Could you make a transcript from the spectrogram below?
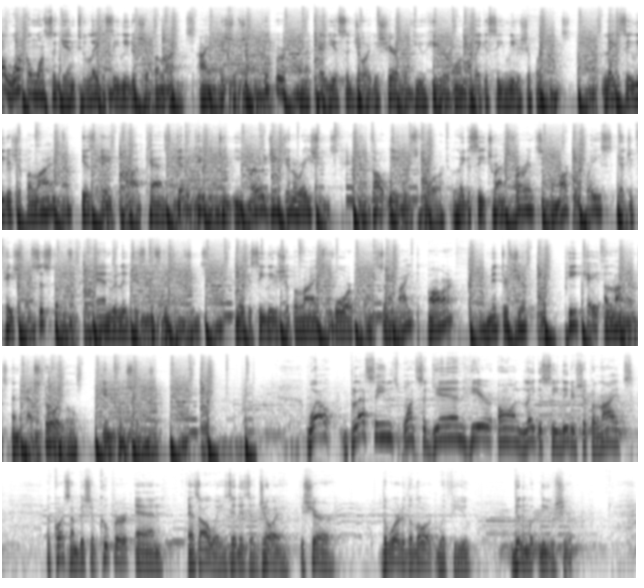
Well, welcome once again to Legacy Leadership Alliance. I am Bishop Sean Cooper, and I tell you it's a joy to share with you here on Legacy Leadership Alliance. Legacy Leadership Alliance is a podcast dedicated to emerging generations and thought leaders for legacy transference in the marketplace, educational systems, and religious institutions. Legacy Leadership Alliance four points of light are mentorship, PK Alliance, and pastoral infrastructure. Well, blessings once again here on Legacy Leadership Alliance. Of course, I'm Bishop Cooper, and as always, it is a joy to share the word of the Lord with you dealing with leadership.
